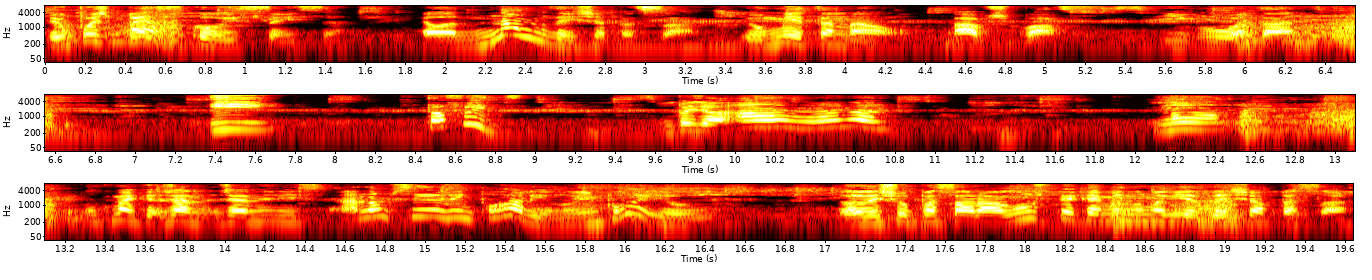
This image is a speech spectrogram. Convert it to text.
Eu depois peço com licença, ela não me deixa passar. Eu meto a mão, abro espaço e vou andando. E está feito. Depois já, ah, não, não. não como é que. Já, já disse, ah, não precisas empurrar. Eu não empurrei. Eu, ela deixou passar alguns, porque é que a mim não me havia de deixar passar?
